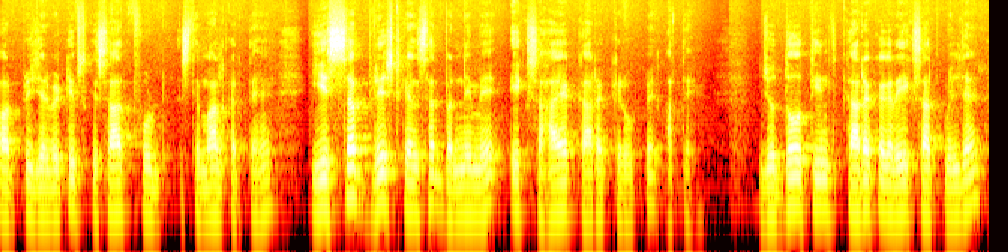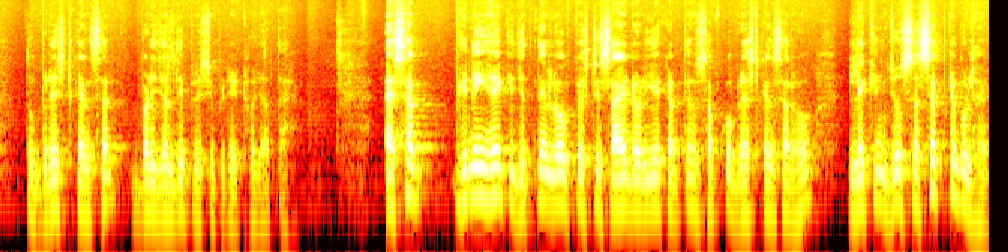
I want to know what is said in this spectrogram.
और प्रिजर्वेटिव्स के साथ फ़ूड इस्तेमाल करते हैं ये सब ब्रेस्ट कैंसर बनने में एक सहायक कारक के रूप में आते हैं। जो दो तीन कारक अगर एक साथ मिल जाए तो ब्रेस्ट कैंसर बड़ी जल्दी प्रेसिपिटेट हो जाता है। ऐसा भी नहीं है कि जितने लोग पेस्टिसाइड और ये करते हो सबको ब्रेस्ट कैंसर हो लेकिन जो ससेप्टेबल हैं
